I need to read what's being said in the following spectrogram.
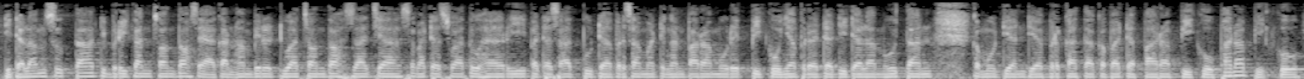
Di dalam suta diberikan contoh, saya akan ambil dua contoh saja. Pada suatu hari pada saat Buddha bersama dengan para murid bikunya berada di dalam hutan. Kemudian dia berkata kepada para biku, para biku,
